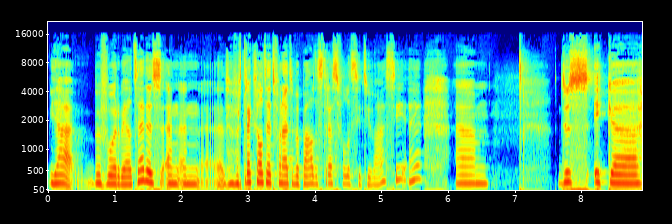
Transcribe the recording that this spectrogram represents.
ja, bijvoorbeeld. Hè, dus een, een, je vertrekt altijd vanuit een bepaalde stressvolle situatie. Hè. Ehm, dus ik, uh,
